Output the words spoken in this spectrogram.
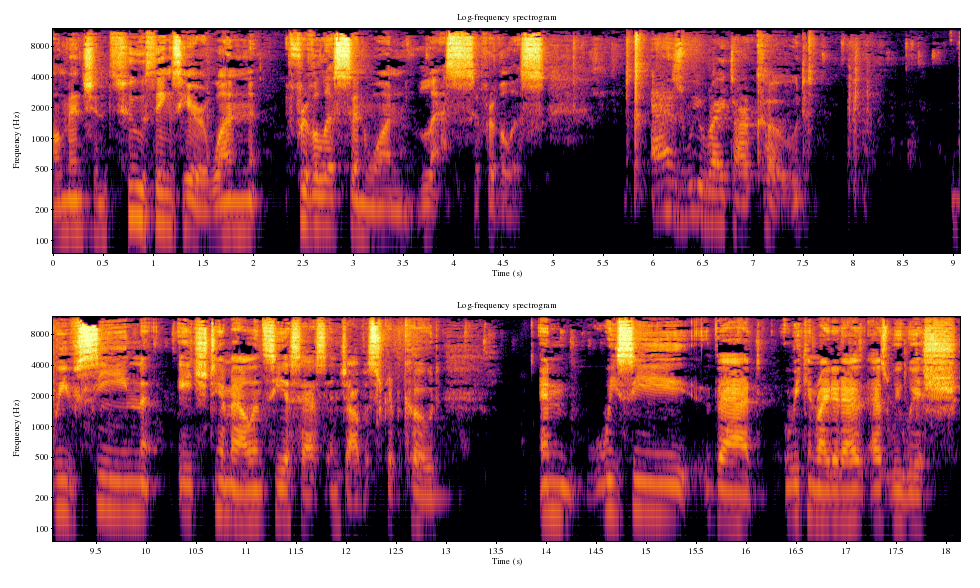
I'll mention two things here, one frivolous and one less frivolous. As we write our code, we've seen HTML and CSS and JavaScript code, and we see that we can write it as, as we wish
